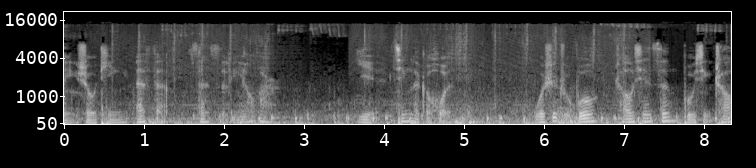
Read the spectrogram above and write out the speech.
欢迎收听 FM 三四零幺二，夜惊了个魂。我是主播超先生，不姓超。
